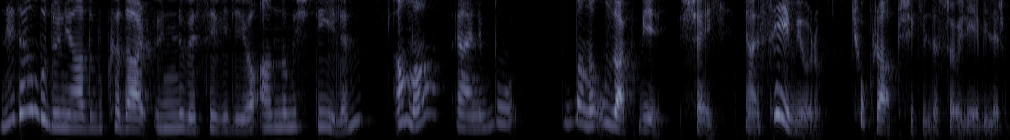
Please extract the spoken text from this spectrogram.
Neden bu dünyada bu kadar ünlü ve seviliyor anlamış değilim. Ama yani bu bana uzak bir şey. Yani sevmiyorum. Çok rahat bir şekilde söyleyebilirim.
